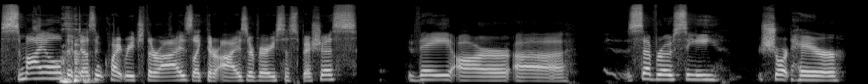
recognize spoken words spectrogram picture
smile that doesn't quite reach their eyes. Like their eyes are very suspicious. They are uh, Severosi, short hair,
